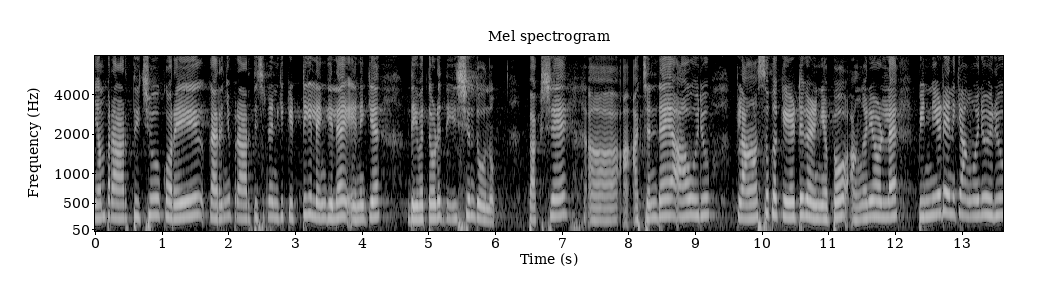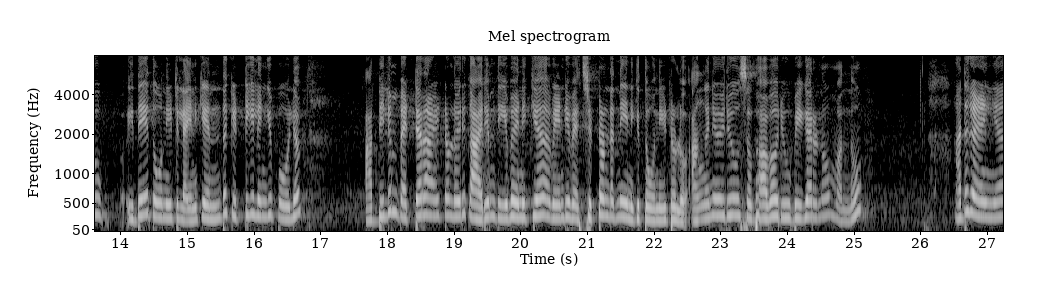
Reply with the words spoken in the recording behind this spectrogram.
ഞാൻ പ്രാർത്ഥിച്ചു കുറേ കരഞ്ഞ് പ്രാർത്ഥിച്ചിട്ട് എനിക്ക് കിട്ടിയില്ലെങ്കിൽ എനിക്ക് ദൈവത്തോട് ദേഷ്യം തോന്നും. പക്ഷേ അച്ഛന്റെ ആ ഒരു ക്ലാസ്സൊക്കെ കേട്ട് കഴിഞ്ഞപ്പോൾ അങ്ങനെയുള്ള പിന്നീട് എനിക്ക് അങ്ങനെ ഒരു ഇതേ തോന്നിയിട്ടില്ല. എനിക്ക് എന്ത് കിട്ടിയില്ലെങ്കിൽ പോലും അതിലും ബെറ്റർ ആയിട്ടുള്ളൊരു കാര്യം ദൈവം എനിക്ക് വേണ്ടി വെച്ചിട്ടുണ്ടെന്ന് എനിക്ക് തോന്നിയിട്ടുള്ളൂ. അങ്ങനെ ഒരു സ്വഭാവ രൂപീകരണവും വന്നു. അത് കഴിഞ്ഞ്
